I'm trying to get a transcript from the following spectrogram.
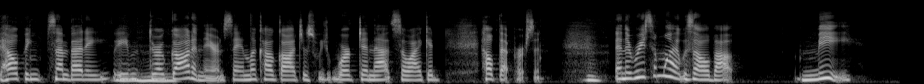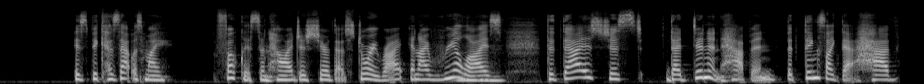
helping somebody, mm-hmm. even throw God in there and saying, look how God just worked in that so I could help that person. Mm-hmm. And the reason why it was all about me is because that was my focus and how I just shared that story, right? And I realized mm-hmm. that that is just that didn't happen, but things like that have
